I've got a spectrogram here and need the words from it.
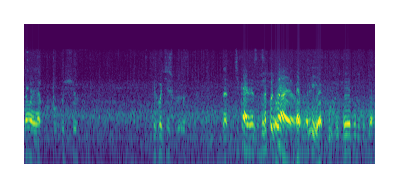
Давай я пущу. Ти хочеш. Та, Чекай, я запитаю. Олег, слухай, що я буду питати?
